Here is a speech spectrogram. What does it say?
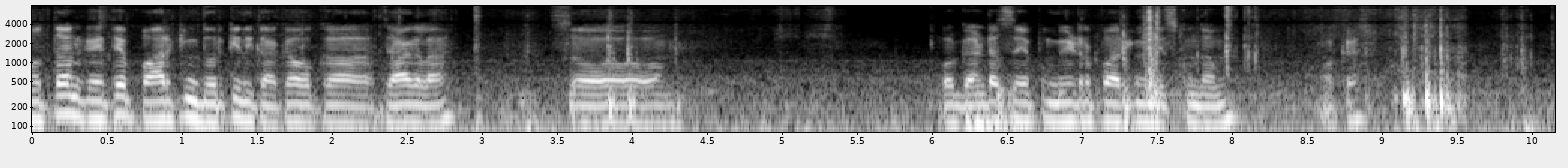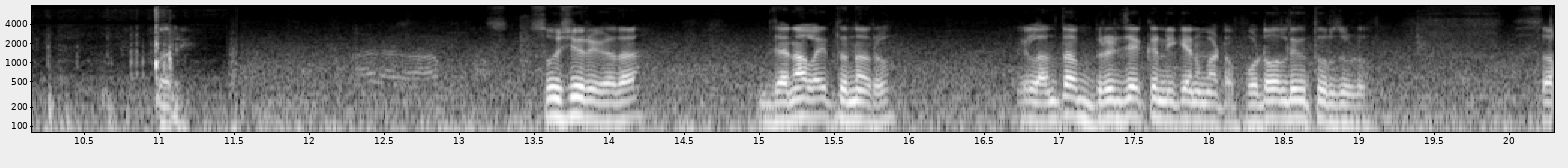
మొత్తానికైతే పార్కింగ్ దొరికింది కాక ఒక జాగల. సో ఒక గంట సేపు మీటర్ పార్కింగ్ తీసుకుందాము ఓకే? మరి చూసిరు కదా? జనాలు అవుతున్నారు వీళ్ళంతా బ్రిడ్జ్ ఎక్క అనమాట ఫోటోలు దిగుతురు చూడు. సో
